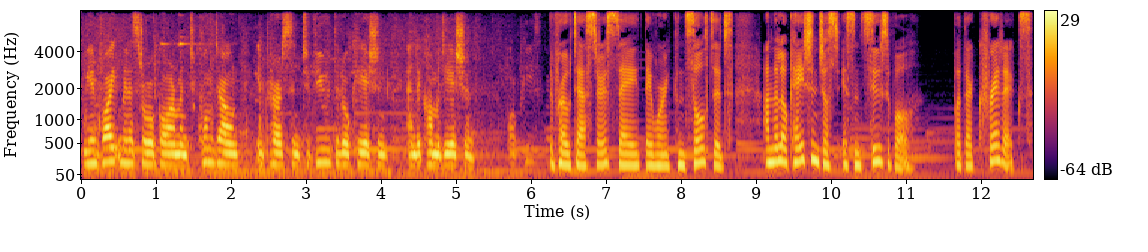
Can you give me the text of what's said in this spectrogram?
We invite Minister O'Gorman to come down in person to view the location and accommodation. The protesters say they weren't consulted and the location just isn't suitable. But their critics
